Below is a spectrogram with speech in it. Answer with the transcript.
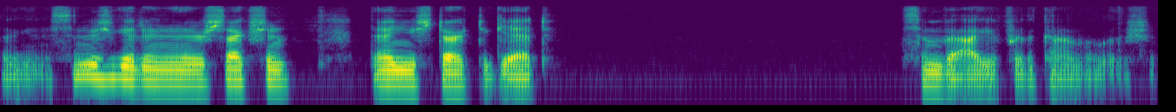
So again, as soon as you get an intersection, then you start to get some value for the convolution.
